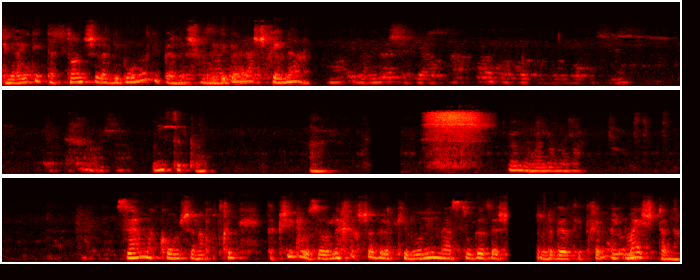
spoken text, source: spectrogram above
אני ראיתי את הטון של הדיבור, לא דיבר לשם, הוא דיבר לשכינה. מי זה פה? אה. לא נורא, לא נורא. זה המקום שאנחנו צריכים, תקשיבו, זה הולך עכשיו לכיוונים מהסוג הזה שאני מדברת איתכם. הלוא מה השתנה?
